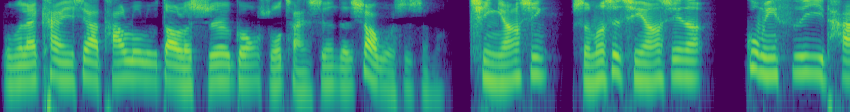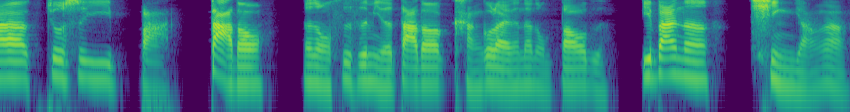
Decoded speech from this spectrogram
我们来看一下它落入到了十二宫所产生的效果是什么？请阳星，什么是请阳星呢？顾名思义，它就是一把大刀，那种四十米的大刀砍过来的那种刀子。一般呢，请阳啊，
